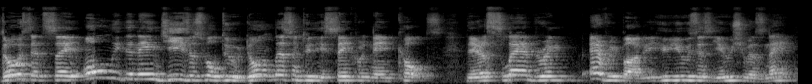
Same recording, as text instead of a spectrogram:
Those that say only the name Jesus will do, don't listen to these sacred name cults. They are slandering everybody who uses Yeshua's name.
